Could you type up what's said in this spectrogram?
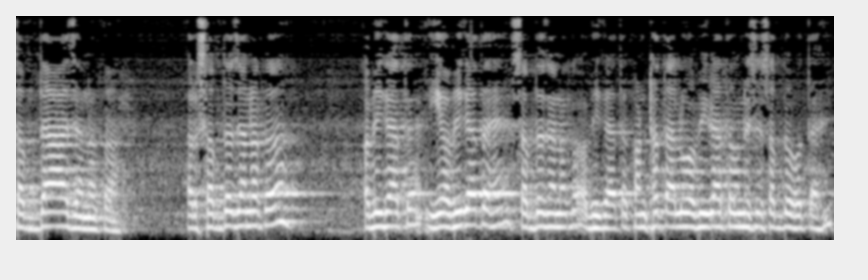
शब्दाजनक। और शब्दजनक, अभिघात, ये अभिघात है, शब्दजनक, अभिघात। कंठ तालु अभिघात होने से शब्द होता है।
